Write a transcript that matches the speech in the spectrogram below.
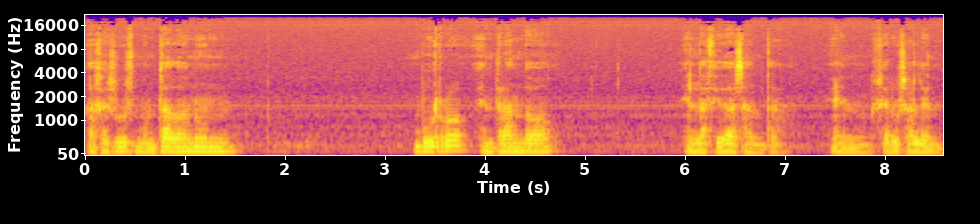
a Jesús montado en un burro entrando en la ciudad santa, en Jerusalén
